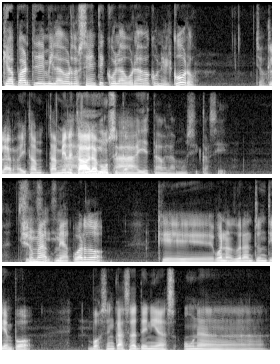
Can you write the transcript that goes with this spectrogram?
que aparte de mi labor docente colaboraba con el coro. Yo- Claro, ahí tam- también estaba la música. Ahí estaba la música, sí. Yo Sí, me, sí, sí. me acuerdo que, bueno, durante un tiempo vos en casa tenías una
